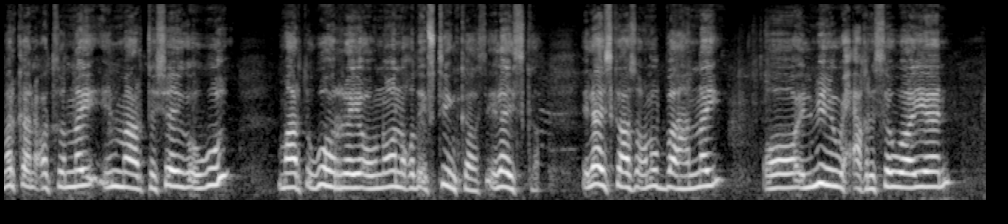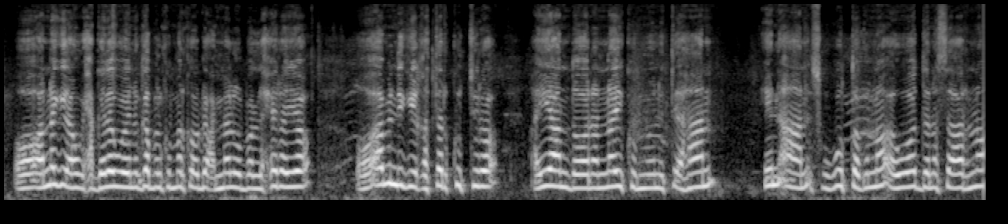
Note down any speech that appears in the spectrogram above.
Markaan codsannay in maarata shayga ugu maarata ugu horreeya oo noo noqdo iftiinkaas ilayska. Ilayskaas oon u baahanay oo ilmihii wax akhriso waayeen oo annagii aan waxgada weyno gobolka markau dhac meel walba la xirayo oo amnigii khatar ku jiro ayaan doonanay community ahaan in aan iskugu tagno awooddana saarno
